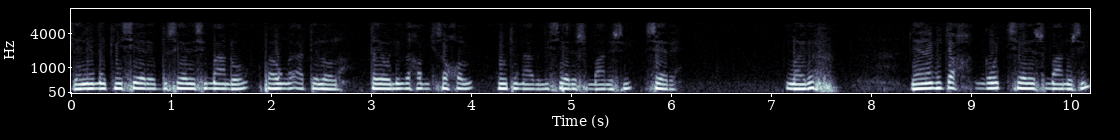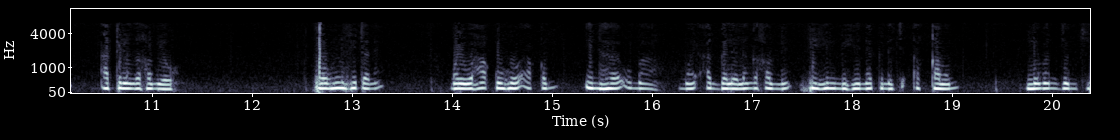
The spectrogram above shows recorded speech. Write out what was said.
Dañ leen na kii seere bu seere si màndoo faaw nga àtte loola. Te yow li nga xam ci sa xol wuute naag li seere su maandu si seere. Nooy def? Nee na du tax nga wacc seere su maandu si àtte la nga xam yow. Foofu lu fi tane mooy waxaquhu aqam inha uma mooy àggale la nga xam ne fi hilmihi nekk na ci ak xamam li man jëm ci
